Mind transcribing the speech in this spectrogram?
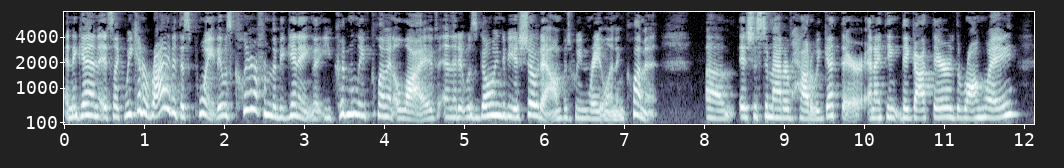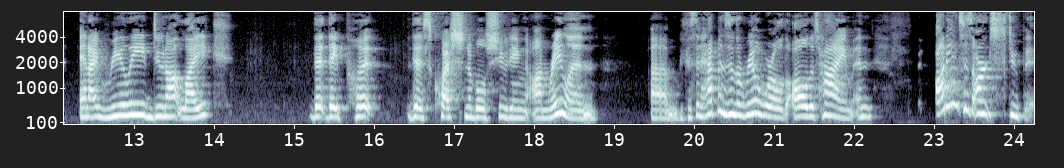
And again, it's like we can arrive at this point. It was clear from the beginning that you couldn't leave Clement alive and that it was going to be a showdown between Raylan and Clement. Um, it's just a matter of how do we get there. And I think they got there the wrong way. And I really do not like that they put this questionable shooting on Raylan um, because it happens in the real world all the time. And audiences aren't stupid.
